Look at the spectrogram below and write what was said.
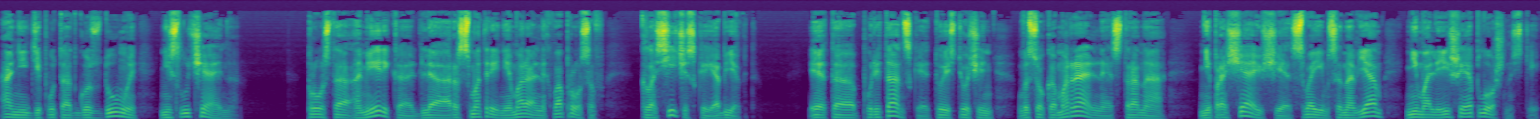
а не депутат Госдумы не случайно. Просто Америка для рассмотрения моральных вопросов классический объект. Это пуританская, то есть очень высокоморальная страна, не прощающая своим сыновьям ни малейшей оплошности.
